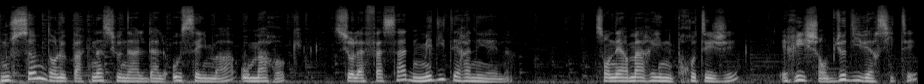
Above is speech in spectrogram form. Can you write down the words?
Nous sommes dans le parc national d'Al Hoceima, au Maroc, sur la façade méditerranéenne. Son aire marine protégée, riche en biodiversité,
